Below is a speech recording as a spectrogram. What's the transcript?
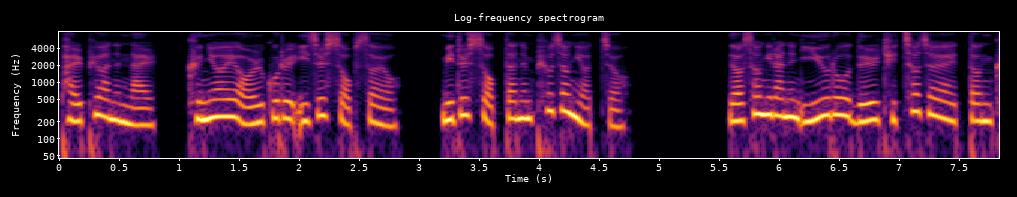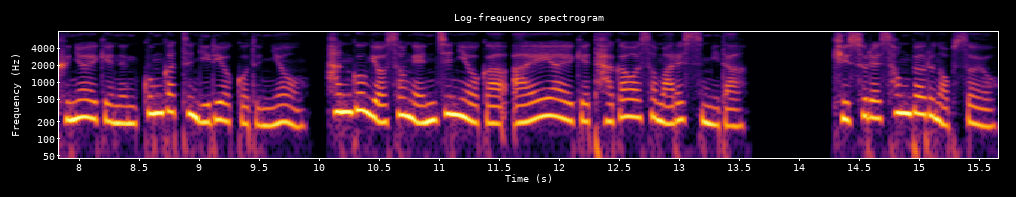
발표하는 날 그녀의 얼굴을 잊을 수 없어요. 믿을 수 없다는 표정이었죠. 여성이라는 이유로 늘 뒤처져야 했던 그녀에게는 꿈 같은 일이었거든요. 한국 여성 엔지니어가 아에야에게 다가와서 말했습니다. 기술의 성별은 없어요.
